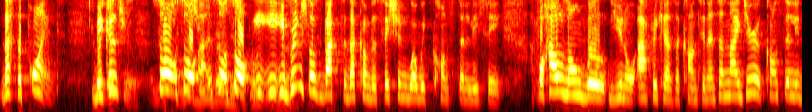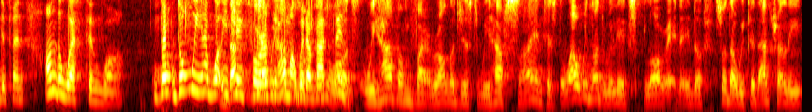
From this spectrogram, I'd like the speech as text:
That's the point. Because so so so so it, it brings us back to that conversation where we constantly say for how long will you know africa as a continent and nigeria constantly depend on the western world don't, don't we have what it That's, takes for yeah, us to come to up with a vaccine? Inwards. We have um, virologists, we have scientists. Why are we not really exploring, you know, so that we could actually,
